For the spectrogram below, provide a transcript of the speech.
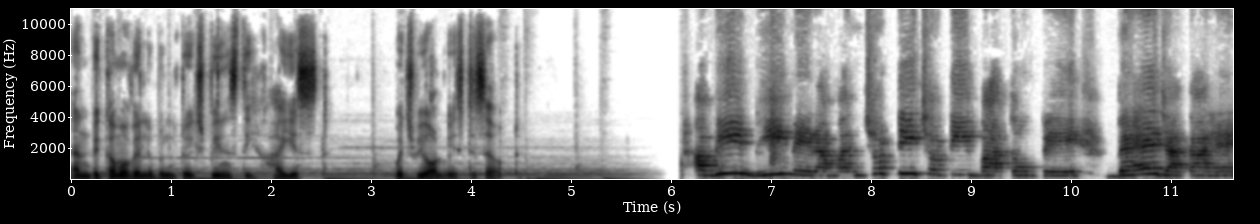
and become available to experience the highest which we always deserved. अभी भी मेरा मन छोटी छोटी बातों पे बह जाता है।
